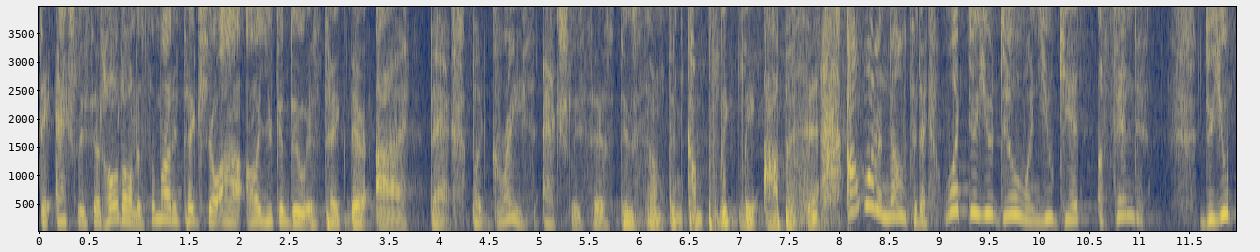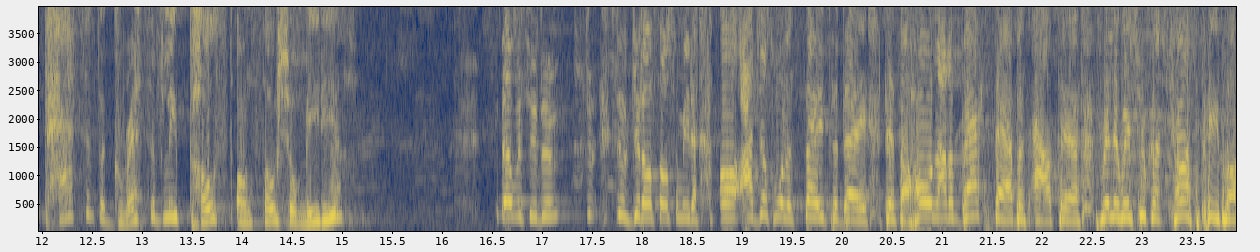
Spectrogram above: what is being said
they actually said, Hold on, if somebody takes your eye, all you can do is take their eye back. But grace actually says, Do something completely opposite. I wanna know today, what do you do when you get offended? Do you passive aggressively post on social media? Is that what you do? Just get on social media. Oh, I just want to say today, there's a whole lot of backstabbers out there. Really wish you could trust people,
